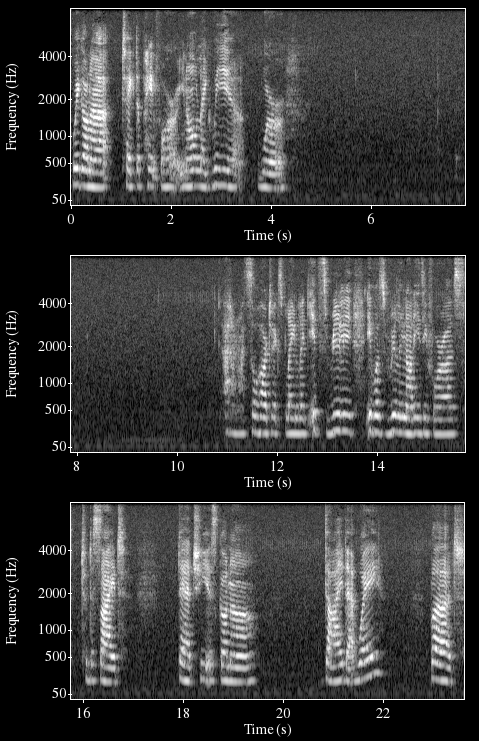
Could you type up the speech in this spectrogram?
we're gonna take the pain for her, you know, like we uh, were I don't know, it's so hard to explain. Like it's really, it was really not easy for us to decide that she is gonna die that way. But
